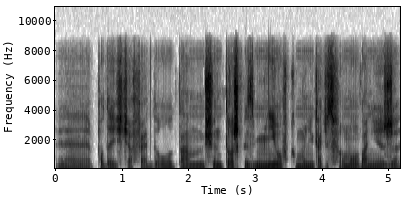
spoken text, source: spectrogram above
e, podejścia Fedu. Tam się troszkę zmieniło w komunikacie sformułowanie, że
